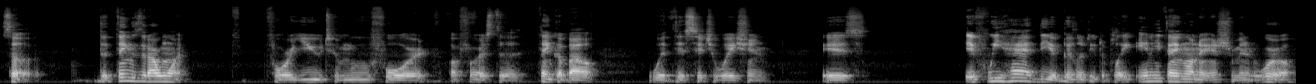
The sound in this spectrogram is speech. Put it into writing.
so the things that I want for you to move forward or for us to think about with this situation is if we had the ability to play anything on the instrument in the world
